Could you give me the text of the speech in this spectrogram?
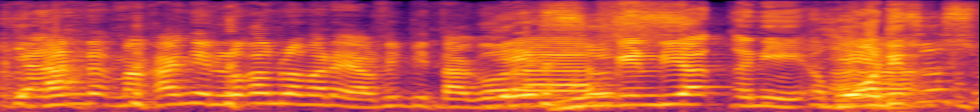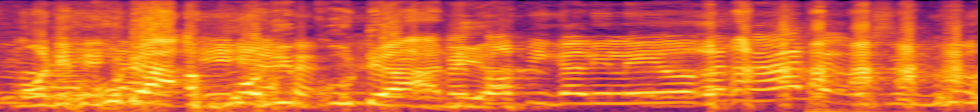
Kan makanya dulu kan belum ada Elvi Pitagoras. Yesus. Mungkin dia ini modif Yesus modif kuda, Iya. modif kuda Sampai dia. topi Galileo kan ada maksud gua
